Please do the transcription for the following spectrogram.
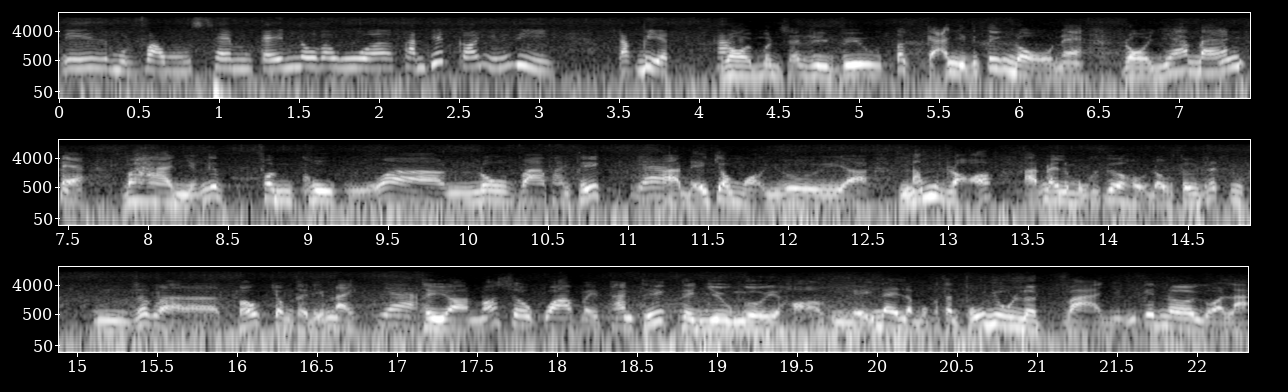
đi một vòng xem cái Nova World Phan Thiết có những gì đặc biệt ha. Rồi mình sẽ review tất cả những cái tiến độ nè Rồi giá bán nè Và những cái phân khu của à, Nova Phan Thiết Dạ. à, Để cho mọi người à, nắm rõ à, Đây là một cái cơ hội đầu tư rất rất là tốt trong thời điểm này Dạ. Thì à, nói sơ qua về Phan Thiết Thì nhiều người họ nghĩ đây là một cái thành phố du lịch Và những cái nơi gọi là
